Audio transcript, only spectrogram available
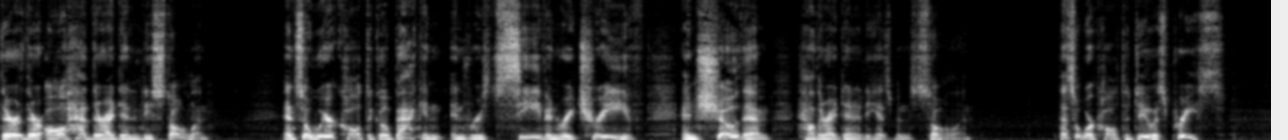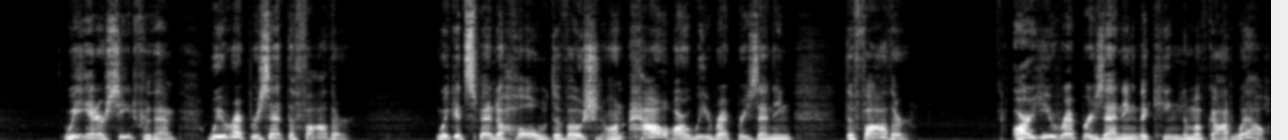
they're they're all had their identity stolen. And so we're called to go back and, and receive and retrieve and show them how their identity has been stolen. That's what we're called to do as priests. We intercede for them. We represent the father we could spend a whole devotion on how are we representing the Father? Are you representing the kingdom of God well?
